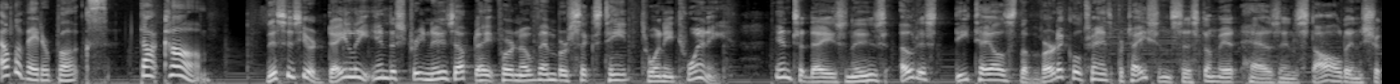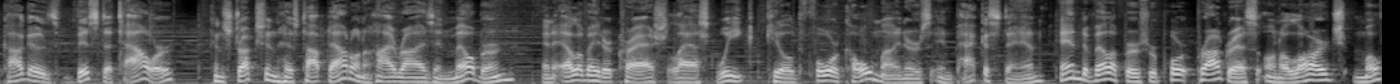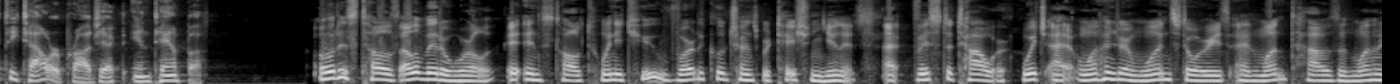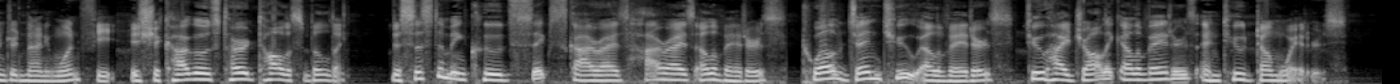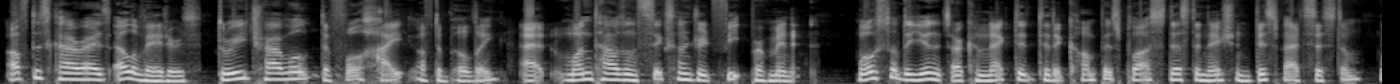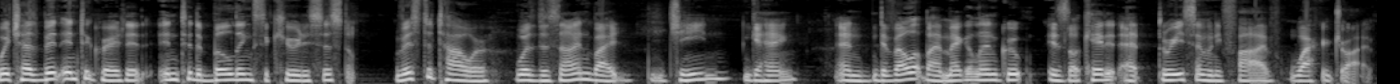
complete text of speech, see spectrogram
elevatorbooks.com. This is your daily industry news update for November 16th, 2020. In today's news, Otis details the vertical transportation system it has installed in Chicago's Vista Tower. Construction has topped out on a high rise in Melbourne. An elevator crash last week killed four coal miners in Pakistan, and developers report progress on a large multi tower project in Tampa. Otis tells Elevator World it installed 22 vertical transportation units at Vista Tower, which at 101 stories and 1,191 feet is Chicago's third tallest building. The system includes six skyrise high rise elevators, 12 Gen 2 elevators, two hydraulic elevators, and two dumbwaiters. Of the skyrise elevators, three travel the full height of the building at 1,600 feet per minute. Most of the units are connected to the Compass Plus destination dispatch system, which has been integrated into the building security system. Vista Tower was designed by Jeanne Gang and developed by Magellan Group is located at 375 Wacker Drive.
